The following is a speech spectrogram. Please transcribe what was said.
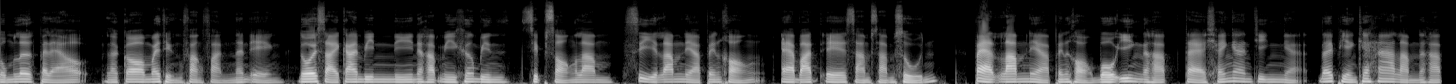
ล้มเลิกไปแล้ว แล้วก็ไม่ถึงฝั่งฝันนั่นเอง โดยสายการการบินนี้นะครับมีเครื่องบิน 12 ลำ 4 ลำเนี่ยเป็นของ Airbus A330 8 ลำเนี่ยเป็นของ Boeing นะครับ แต่ใช้งานจริงเนี่ยได้เพียงแค่ 5 ลำนะครับ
